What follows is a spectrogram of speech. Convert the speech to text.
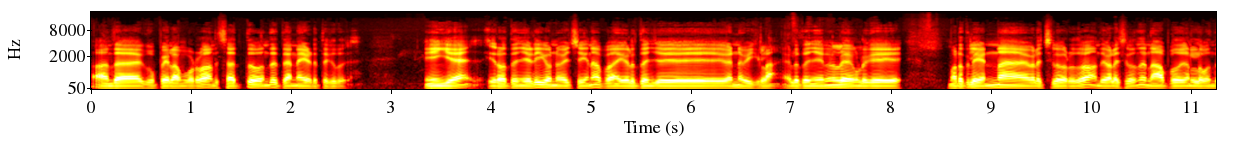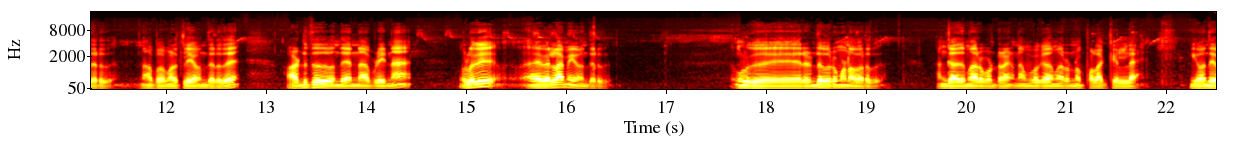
அந்த குப்பையெல்லாம் போடுறோம். அந்த சத்து வந்து தென்னை எடுத்துக்குது. நீங்கள் இருபத்தஞ்சி அடிக்கு ஒன்று வச்சிங்கன்னா இப்போ எழுபத்தஞ்சு எண்ணெய் வைக்கலாம் எழுபத்தஞ்சு எண்ணில் உங்களுக்கு மரத்தில் என்ன விளைச்சல் வருதோ அந்த விளைச்சல் வந்து நாற்பது கன்றில் வந்துடுது நாற்பது மரத்துலேயே வந்துடுது அடுத்தது வந்து என்ன அப்படின்னா உங்களுக்கு வெள்ளாமை வந்துடுது உங்களுக்கு ரெண்டு வருமானம் வருது. அங்கே அது மாதிரி பண்ணுறாங்க நமக்கு அது மாதிரி ஒன்றும் பழக்கம் இல்லை. இங்கே வந்து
